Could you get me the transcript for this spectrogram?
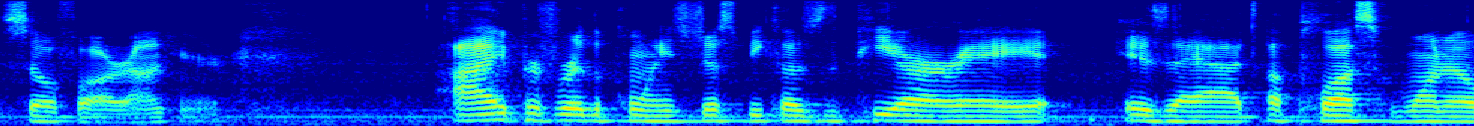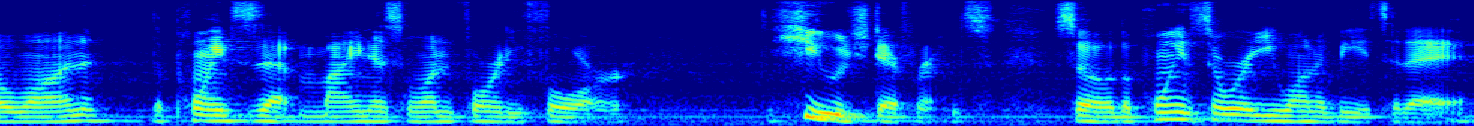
so far on here. I prefer the points just because the PRA is at a plus 101. The points is at minus 144 huge difference. So the points are where you want to be today.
